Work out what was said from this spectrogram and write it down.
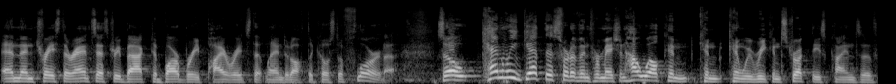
and then trace their ancestry back to Barbary pirates that landed off the coast of Florida. So can we get this sort of information? How well can, can, can we reconstruct these kinds of,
